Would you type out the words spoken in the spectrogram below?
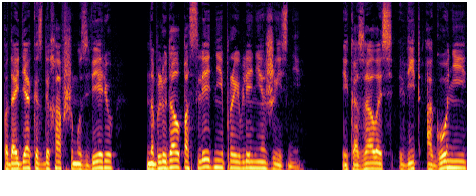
подойдя к издыхавшему зверю, наблюдал последние проявления жизни, и, казалось, вид агонии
